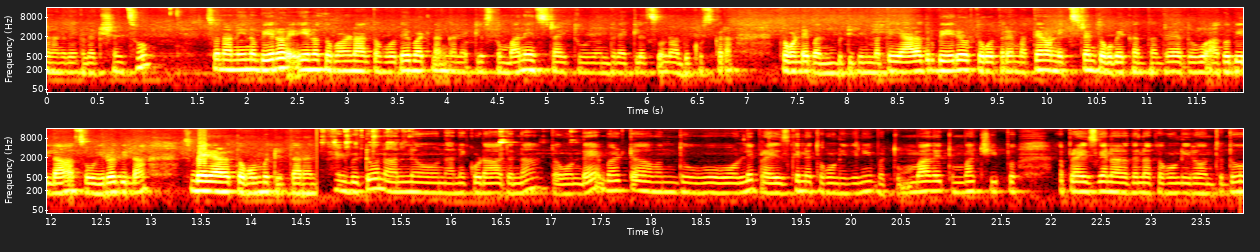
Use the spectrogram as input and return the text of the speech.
ಚೆನ್ನಾಗಿದೆ ಕಲೆಕ್ಷನ್ಸು ಸೊ ನಾನೇನು ಬೇರೆ ಏನೋ ತೊಗೊಳ್ಳೋಣ ಅಂತ ಹೋದೆ ಬಟ್ ನಂಗೆ ಆ ನೆಕ್ಲೆಸ್ ತುಂಬಾ ಇಷ್ಟ ಆಯಿತು. ಒಂದು ನೆಕ್ಲೆಸ್ಸು ಅದಕ್ಕೋಸ್ಕರ. ತೊಗೊಂಡೇ ಬಂದುಬಿಟ್ಟಿದ್ದೀನಿ. ಮತ್ತು ಯಾರಾದರೂ ಬೇರೆಯವ್ರು ತೊಗೋತಾರೆ, ಮತ್ತೆ ನಾವು ನೆಕ್ಸ್ಟ್ ಟೈಮ್ ತೊಗೋಬೇಕಂತಂದರೆ ಅದು ಆಗೋದಿಲ್ಲ ಸೊ ಇರೋದಿಲ್ಲ. ಸೊ ಬೇರೆ ಯಾರು ತೊಗೊಂಡ್ಬಿಟ್ಟಿರ್ತಾರೆ ಅಂತ ಹೇಳಿಬಿಟ್ಟು ನಾನು, ನಾನೇ ಕೂಡ ಅದನ್ನು ತೊಗೊಂಡೆ. ಬಟ್ ಒಂದು ಒಳ್ಳೆ ಪ್ರೈಸ್ಗೆ ತೊಗೊಂಡಿದ್ದೀನಿ. ಬಟ್ ತುಂಬ ಅಂದರೆ ತುಂಬ ಚೀಪ್ ಪ್ರೈಸ್ಗೆ ನಾನು ಅದನ್ನು ತೊಗೊಂಡಿರೋ ಅಂಥದ್ದು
